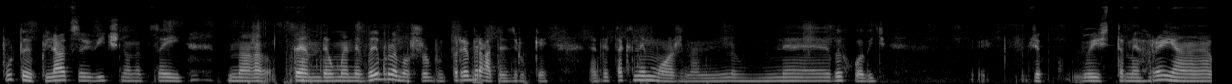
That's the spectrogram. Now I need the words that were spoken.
путаю, кляцаю вічно на цей на тем, де в мене вибрано, щоб прибрати з руки. А де так не можна. Ну, не виходить. Якоїсь там ігри я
